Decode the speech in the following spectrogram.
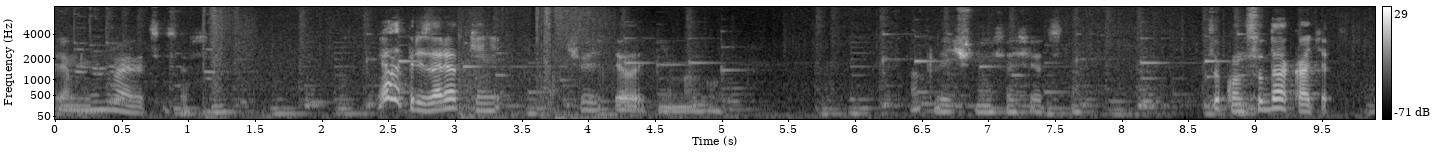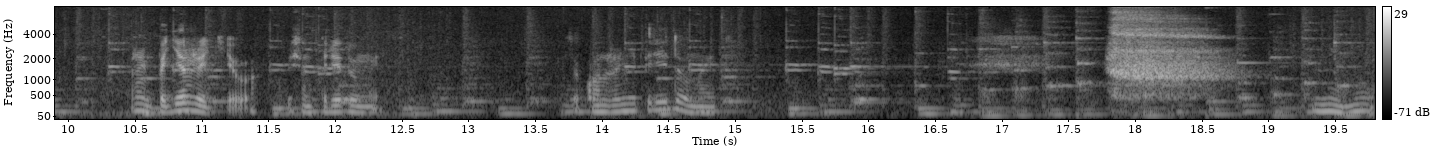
прям не нравится совсем. Я на перезарядке ни- ничего сделать не могу. Отличное соседство. Сука, он сюда катит. Блин, подержите его. Пусть он передумает. Так он же не передумает. Не, ну...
